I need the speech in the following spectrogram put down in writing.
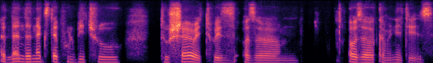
and then the next step will be to to share it with other um, other communities.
